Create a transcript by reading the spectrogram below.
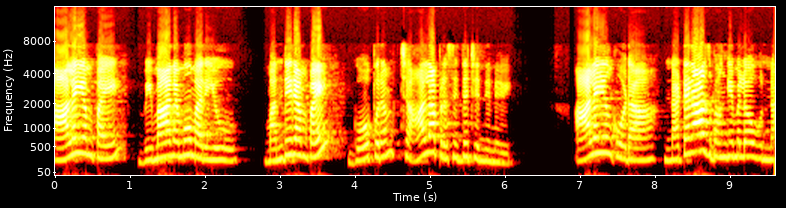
ఆలయంపై విమానము మరియు మందిరంపై గోపురం చాలా ప్రసిద్ధి చెందినవి. ఆలయం కూడా నటరాజ్ భంగిమలో ఉన్న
